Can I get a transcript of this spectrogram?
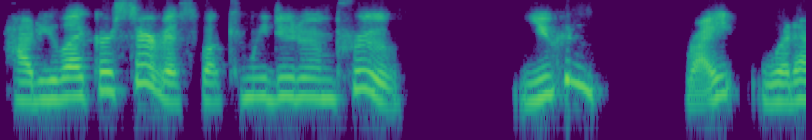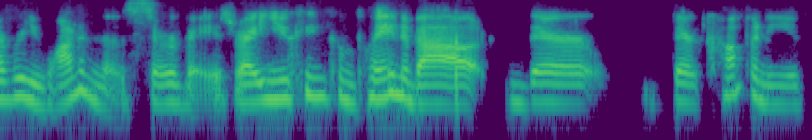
how do you like our service? What can we do to improve? You can write whatever you want in those surveys, right? You can complain about their their companies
